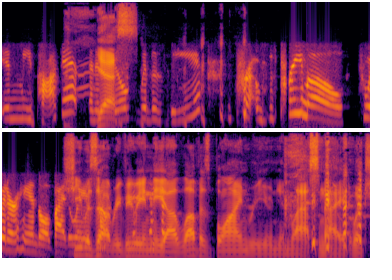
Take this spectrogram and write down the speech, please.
in Me Pocket, and it's Yes. Bills with a Z. Pr- primo Twitter handle, by the way. She was uh, reviewing the uh, Love Is Blind reunion last night, which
